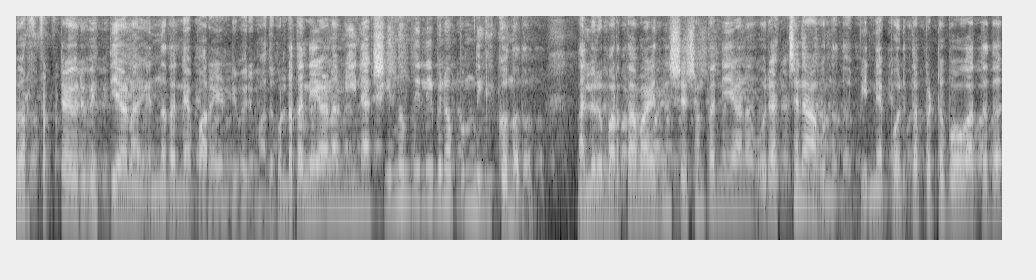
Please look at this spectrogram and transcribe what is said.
പെർഫെക്റ്റ് ആയ ഒരു വ്യക്തിയാണ് എന്ന് തന്നെ പറയേണ്ടി വരും. അതുകൊണ്ട് തന്നെയാണ് മീനാക്ഷി ഇന്നും ദിലീപിനൊപ്പം നിൽക്കുന്നതും. നല്ലൊരു ഭർത്താവായതിനു ശേഷം തന്നെയാണ് ഒരു അച്ഛനാകുന്നത് പിന്നെ പൊരുത്തപ്പെട്ടു പോകാത്തത്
